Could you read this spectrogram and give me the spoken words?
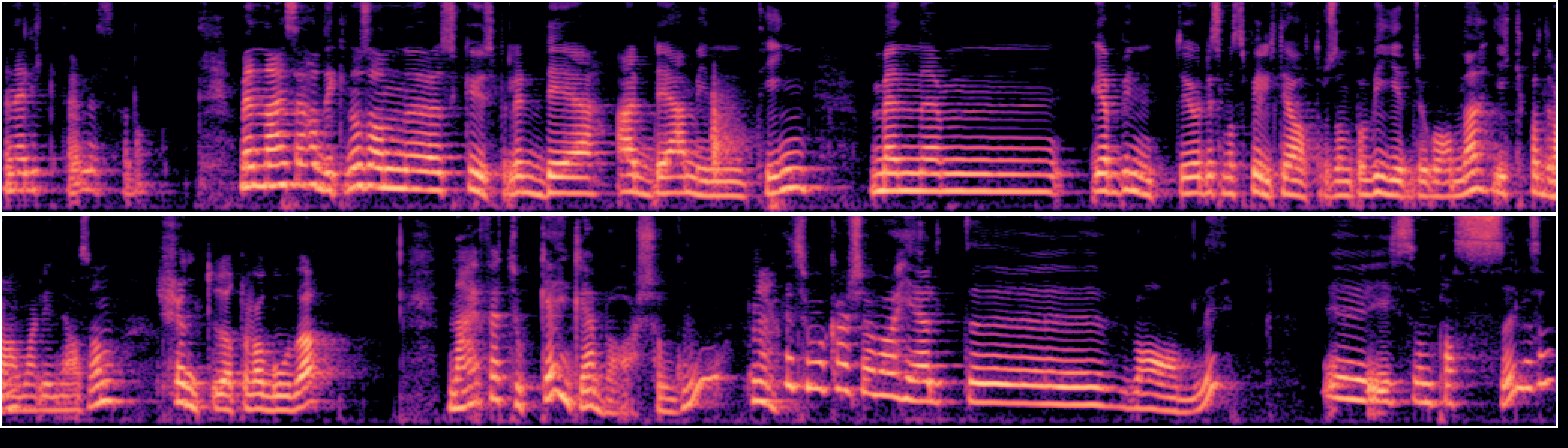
Men jeg likte å lese, da. Men nei, så jeg hadde ikke noe sånn eh, skuespiller. Det er, det er min ting. Men um, jeg begynte jo liksom å spille teater og sånn på videregående. Gikk på dramalinja og sånn. Skjønte du at du var god da? Nei, for jeg tror ikke egentlig jeg var så god. Jeg tror kanskje jeg var helt øh, vanlig. Eh, I sånn passe, liksom.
